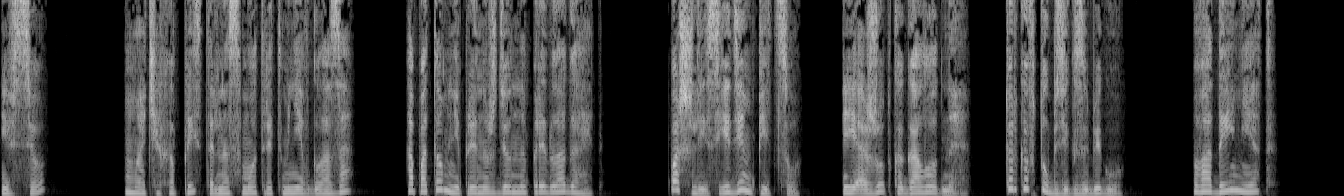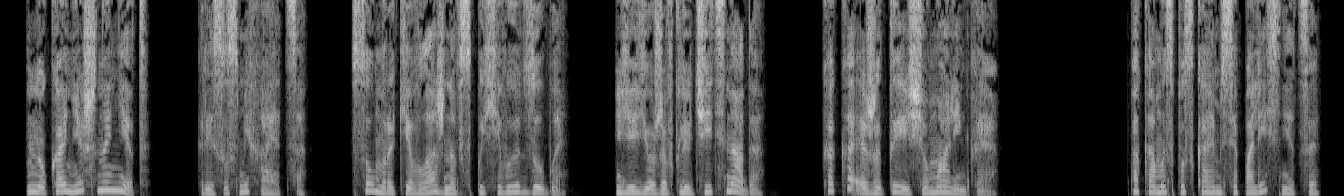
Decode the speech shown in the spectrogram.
И все. Мачеха пристально смотрит мне в глаза, а потом непринужденно предлагает. «Пошли, съедим пиццу. Я жутко голодная. Только в тубзик забегу». «Воды нет». «Ну, конечно, нет». Крис усмехается. В сумраке влажно вспыхивают зубы. «Ее же включить надо». Какая же ты еще маленькая!» Пока мы спускаемся по лестнице,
